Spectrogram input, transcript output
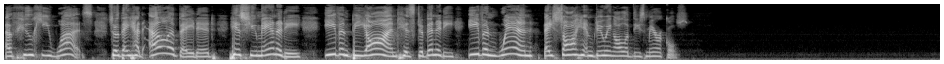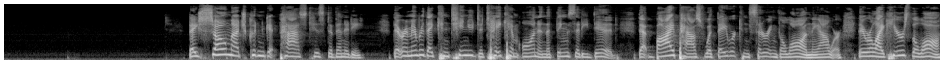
of who he was. So they had elevated his humanity even beyond his divinity, even when they saw him doing all of these miracles. They so much couldn't get past his divinity that remember they continued to take him on in the things that he did that bypassed what they were considering the law in the hour. They were like, here's the law.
